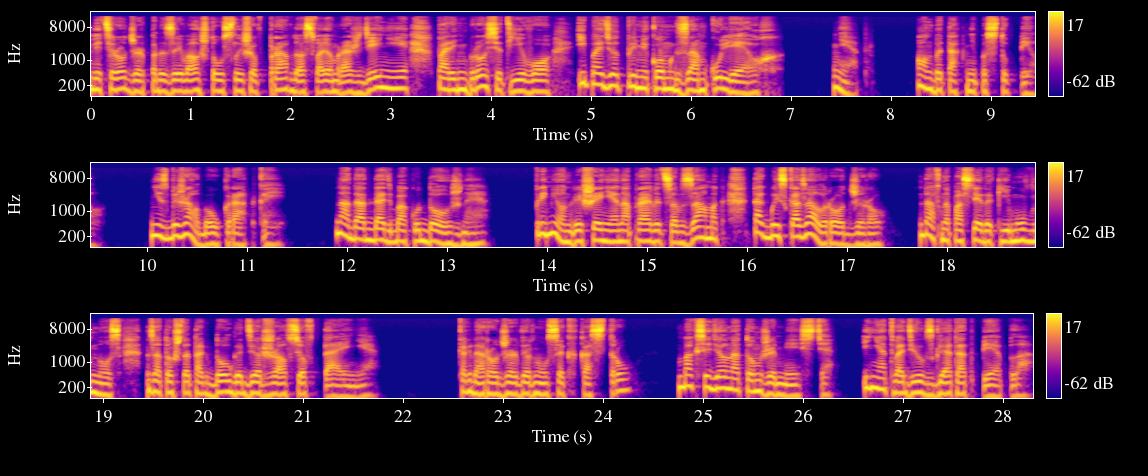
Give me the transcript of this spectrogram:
Ведь Роджер подозревал, что, услышав правду о своем рождении, парень бросит его и пойдет прямиком к замку Леох. Нет, он бы так не поступил. Не сбежал бы украдкой. Надо отдать Баку должное. Прими он решение направиться в замок, так бы и сказал Роджеру, дав напоследок ему в нос за то, что так долго держал все в тайне. Когда Роджер вернулся к костру, Бак сидел на том же месте и не отводил взгляд от пепла.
